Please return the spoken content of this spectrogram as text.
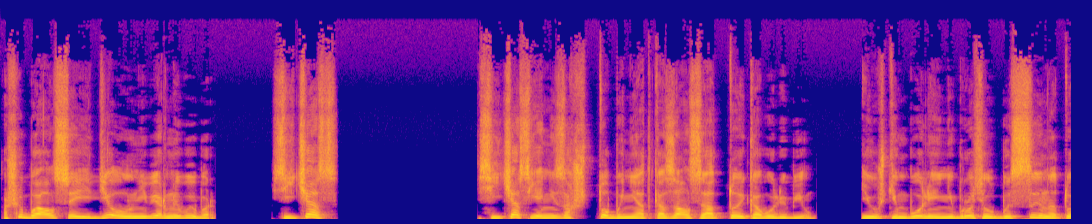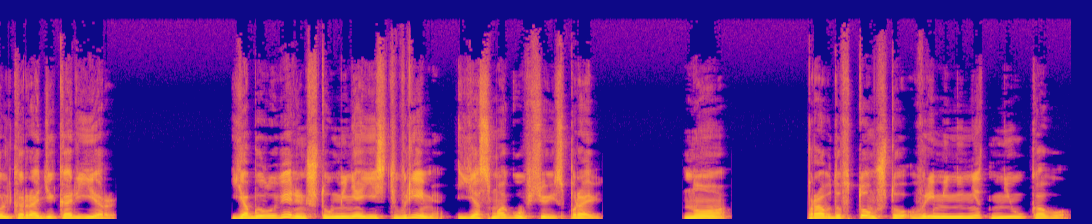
ошибался и делал неверный выбор. Сейчас... Сейчас я ни за что бы не отказался от той, кого любил. И уж тем более не бросил бы сына только ради карьеры. Я был уверен, что у меня есть время, и я смогу все исправить. Но правда в том, что времени нет ни у кого.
